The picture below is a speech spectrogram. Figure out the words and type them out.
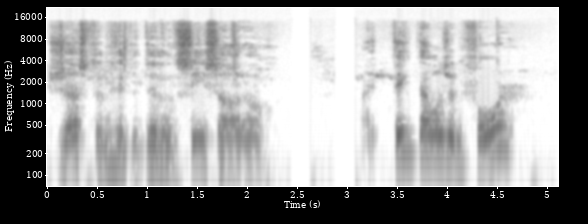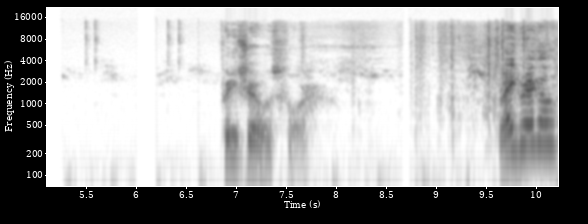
Justin hit the Dylan Seesaw, though. I think that was in four. Pretty sure it was four. Right, Grego?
